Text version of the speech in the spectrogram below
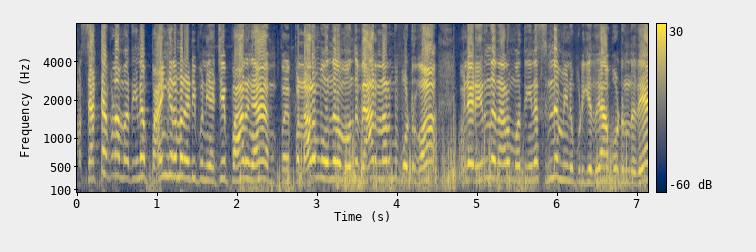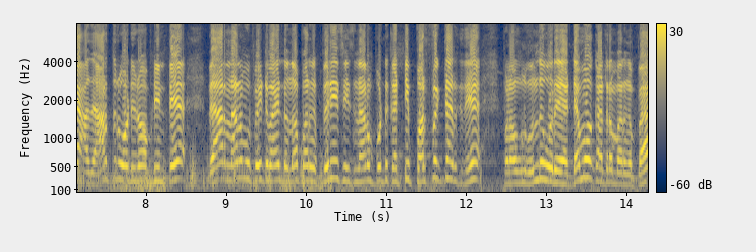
நம்ம செட்டப்லாம் பார்த்தீங்கன்னா பயங்கரமாக ரெடி பண்ணியாச்சு. பாருங்க இப்போ இப்போ நரம்பு வந்து நம்ம வந்து வேற நரம்பு போட்டிருக்கோம். முன்னாடி இருந்த நரம்பு பார்த்தீங்கன்னா சின்ன மீன் பிடிக்கிறதுக்காக போட்டிருந்தது. அது அறுத்துட்டு ஓடிடும் அப்படின்ட்டு வேற நரம்பு போயிட்டு வாங்கிட்டு வந்தால் பாருங்க பெரிய சைஸ் நரம்பு போட்டு கட்டி பர்ஃபெக்டாக இருக்குது. இப்போ நான் உங்களுக்கு வந்து ஒரு டெமோ காட்டுறேன் பாருங்க இப்போ.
